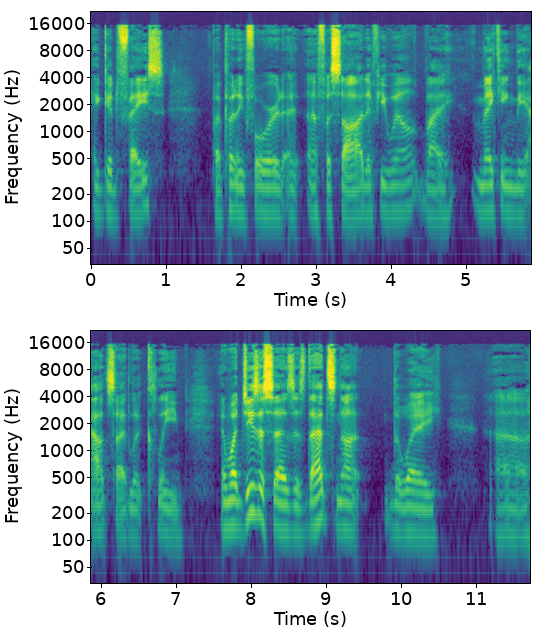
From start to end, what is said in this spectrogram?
a good face, by putting forward a, a facade, if you will, by making the outside look clean. And what Jesus says is that's not the way uh,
